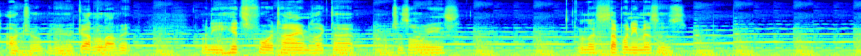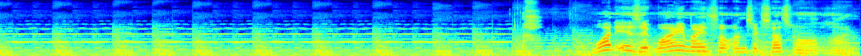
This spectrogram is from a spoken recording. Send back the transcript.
Outro video. Gotta love it. When he hits four times like that, which is always... Unless except when he misses. What is it? Why am I so unsuccessful all the time?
